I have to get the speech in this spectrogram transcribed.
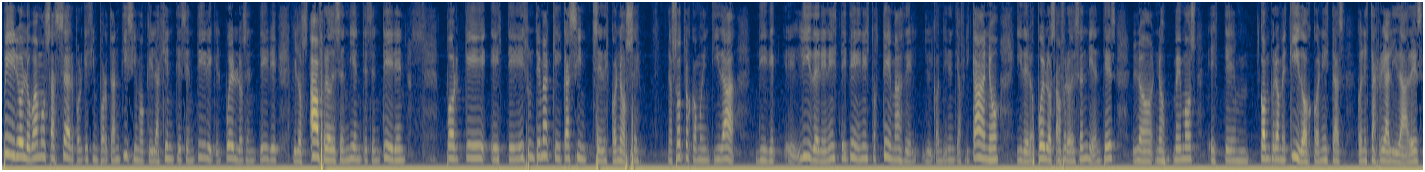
pero lo vamos a hacer porque es importantísimo que la gente se entere, que el pueblo se entere, que los afrodescendientes se enteren, porque este es un tema que casi se desconoce. Nosotros como entidad eh, líder en, este, en estos temas del, continente africano y de los pueblos afrodescendientes, nos vemos este, comprometidos con estas, con estas realidades.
